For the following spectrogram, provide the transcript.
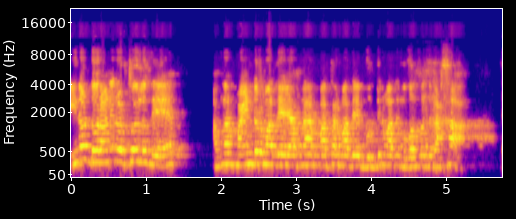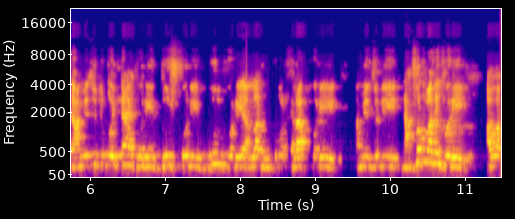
ইনর ডরানির অর্থ হইল যে আপনার মাইন্ডের মাঝে আপনার মাথার মাঝে বুদ্ধির মাঝে মুখের মাঝে রাখা। যে আমি যদি অন্যায় করি দুষ করি ভুল করি আল্লাহর হুকুমের খেলাপ করি আমি যদি নাফরমানি করি আল্লাহ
